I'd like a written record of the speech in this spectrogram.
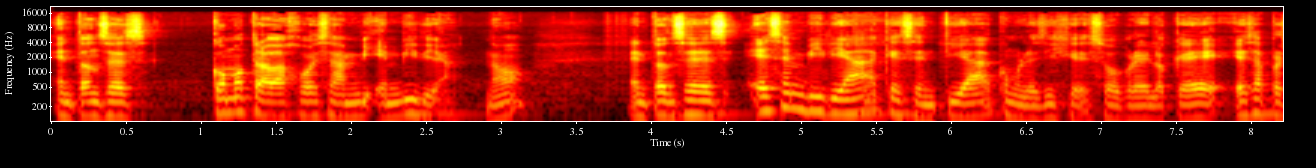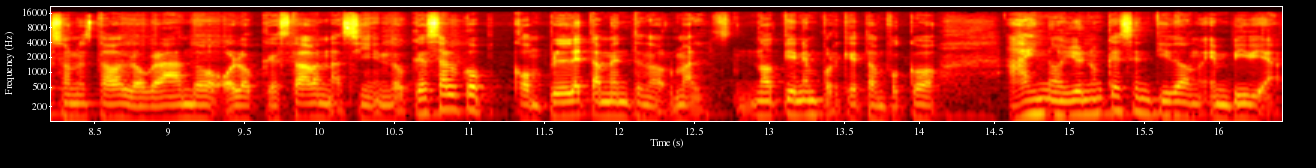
Entonces, ¿cómo trabajo esa envidia? ¿No? Entonces, esa envidia que sentía, como les dije, sobre lo que esa persona estaba logrando o lo que estaban haciendo, que es algo completamente normal. No tienen por qué tampoco, ay no, yo nunca he sentido envidia.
